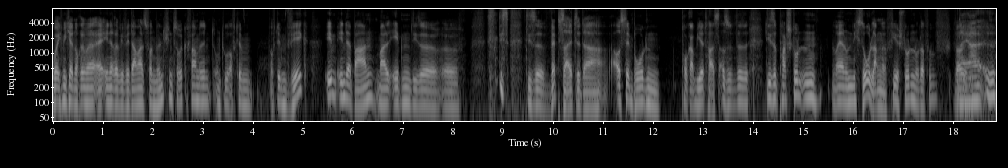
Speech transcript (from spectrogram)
Wo ich mich ja noch immer erinnere, wie wir damals von München zurückgefahren sind und du auf dem, auf dem Weg im, in der Bahn mal eben diese, äh, diese, diese Webseite da aus dem Boden programmiert hast. Also die, diese paar Stunden war ja nun nicht so lange, vier Stunden oder fünf. War, Naja, äh,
